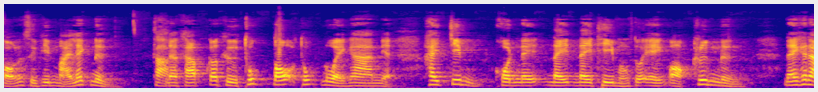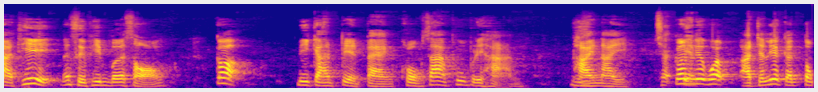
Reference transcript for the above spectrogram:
ของหนังสือพิมพ์หมายเลขหนึ่งครับนะครับก็คือทุกโต๊ะทุกหน่วยงานเนี่ยให้จิ้มคนในในในทีมของตัวเองออกครึ่งหนึ่ง ในขณะที่หนังสือพิมพ์เบอร์สองก็มีการเปลี่ยนแปลงโครงสร้างผู้บริหาร ภายในใช่ก็เรียกว่าอาจจะเรียกกันตร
